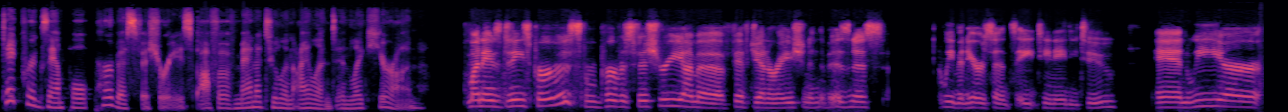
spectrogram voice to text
Take, for example, Purvis Fisheries off of Manitoulin Island in Lake Huron. My name is Denise Purvis from Purvis Fishery. I'm a fifth generation in the business. We've been here since 1882, and we are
